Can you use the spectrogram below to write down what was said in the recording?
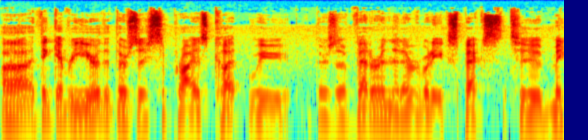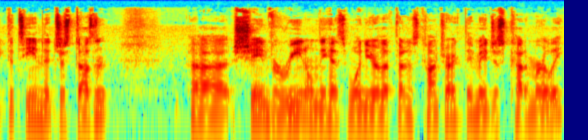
Uh, I think every year that there's a surprise cut, we there's a veteran that everybody expects to make the team that just doesn't. Uh, Shane Vereen only has one year left on his contract. They may just cut him early.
